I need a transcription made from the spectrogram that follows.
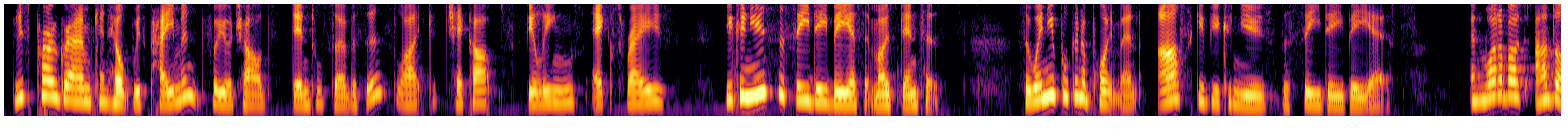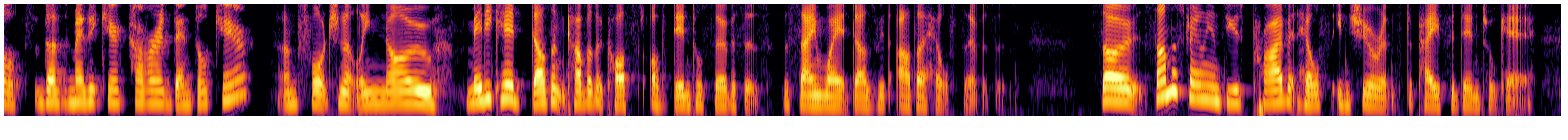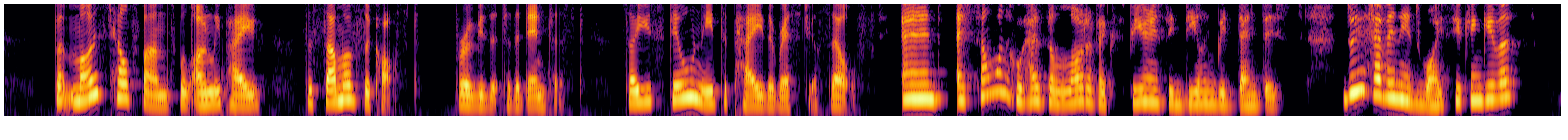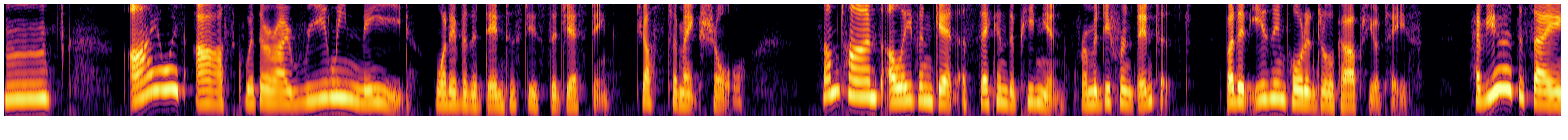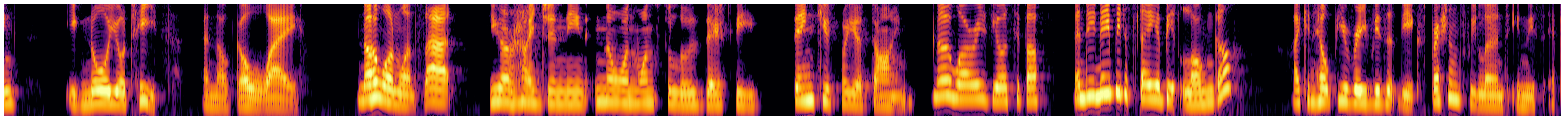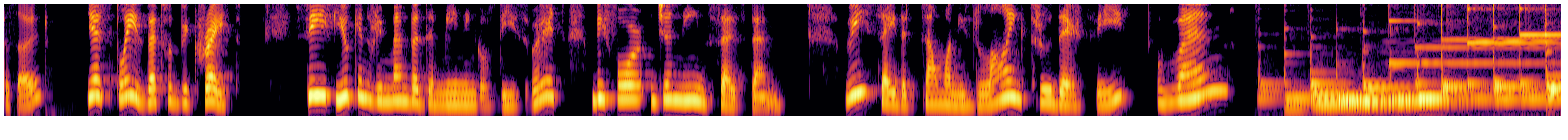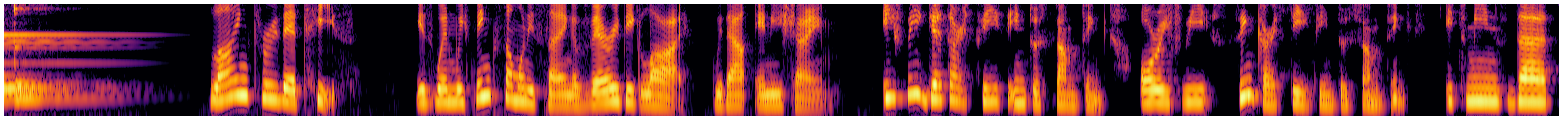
This program can help with payment for your child's dental services like checkups, fillings, x rays. You can use the CDBS at most dentists, so when you book an appointment, ask if you can use the CDBS. And what about adults? Does Medicare cover dental care? Unfortunately, no. Medicare doesn't cover the cost of dental services the same way it does with other health services. So, some Australians use private health insurance to pay for dental care, but most health funds will only pay for some of the cost for a visit to the dentist, so you still need to pay the rest yourself. And as someone who has a lot of experience in dealing with dentists, do you have any advice you can give us? Hmm, I always ask whether I really need whatever the dentist is suggesting, just to make sure. Sometimes I'll even get a second opinion from a different dentist. But it is important to look after your teeth. Have you heard the saying, ignore your teeth and they'll go away? No one wants that. You're right, Janine. No one wants to lose their teeth. Thank you for your time. No worries, Josipa. And do you need me to stay a bit longer? I can help you revisit the expressions we learned in this episode. Yes, please, that would be great. See if you can remember the meaning of these words before Janine says them. We say that someone is lying through their teeth when. Lying through their teeth is when we think someone is saying a very big lie without any shame. If we get our teeth into something, or if we sink our teeth into something, it means that.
